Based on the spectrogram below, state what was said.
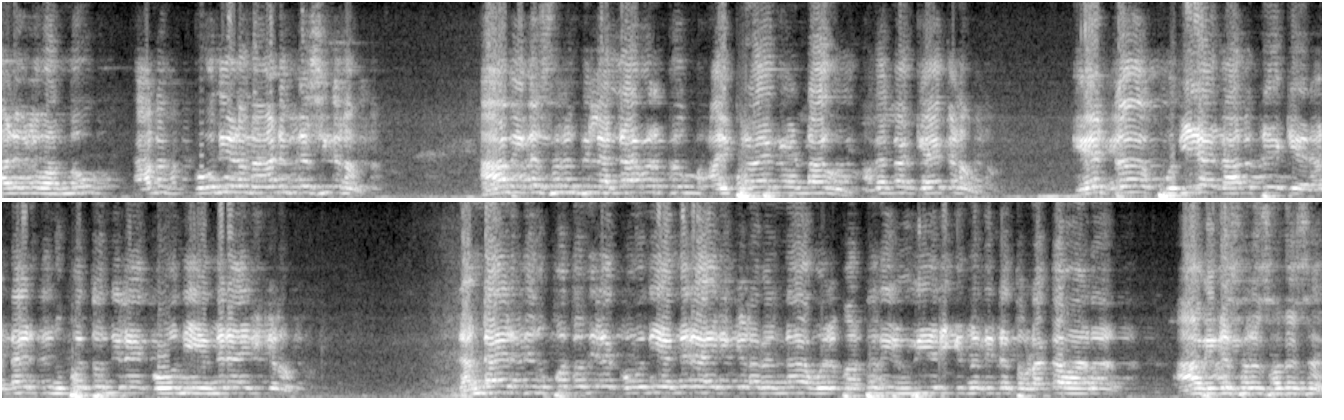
ആളുകൾ വന്നു. കാരണം കോതിയുടെ നാട് വികസിക്കണം. ആ വികസനത്തിൽ എല്ലാവർക്കും അഭിപ്രായങ്ങൾ ഉണ്ടാകും. അതെല്ലാം കേൾക്കണം. കേട്ട് പുതിയ കാലത്തേക്ക് രണ്ടായിരത്തി മുപ്പത്തി ഒന്നിലെ കോന്നി എങ്ങനെയായിരിക്കണം? രണ്ടായിരത്തി മുപ്പത്തി ഒന്നിലെ കോന്നി എങ്ങനെയായിരിക്കണം എന്ന ഒരു പദ്ധതി രൂപീകരിക്കുന്നതിന്റെ തുടക്കമാണ് ആ വികസന സദസ്സ്.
